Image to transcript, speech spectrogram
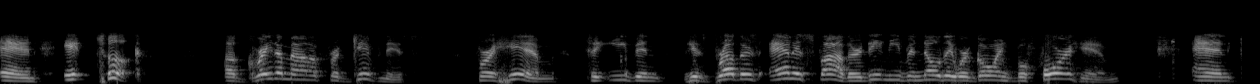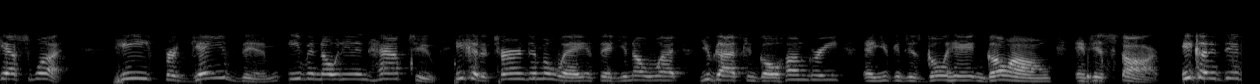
And it took a great amount of forgiveness for him to even his brothers and his father didn't even know they were going before him. And guess what? He forgave them even though he didn't have to. He could have turned them away and said, you know what? You guys can go hungry and you can just go ahead and go on and just starve. He could have did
